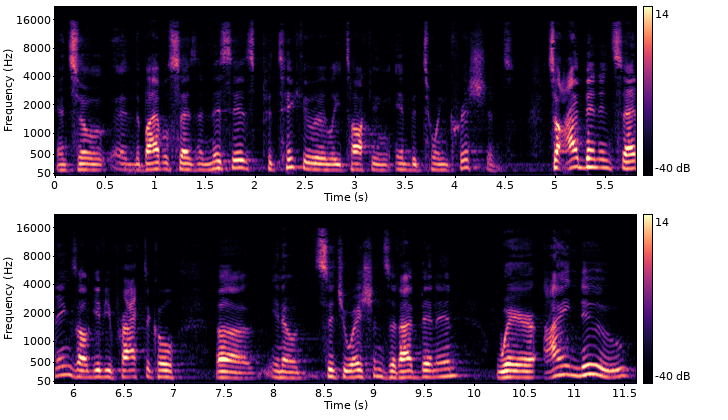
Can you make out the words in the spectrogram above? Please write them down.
And so uh, the Bible says, and this is particularly talking in between Christians. So I've been in settings, I'll give you practical uh, you know, situations that I've been in where I knew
